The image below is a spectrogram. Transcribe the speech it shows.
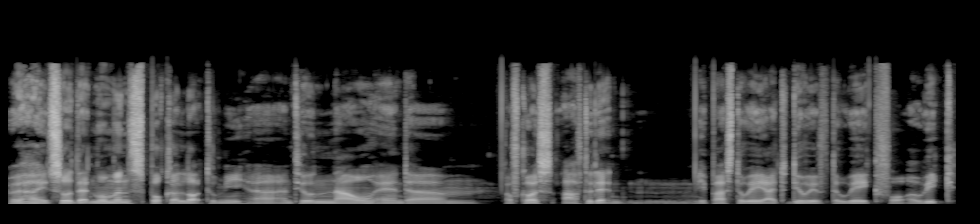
right? So that moment spoke a lot to me uh, until now, and um, of course, after that, mm, he passed away. I had to deal with the wake for a week.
